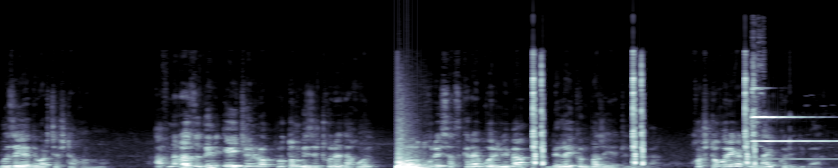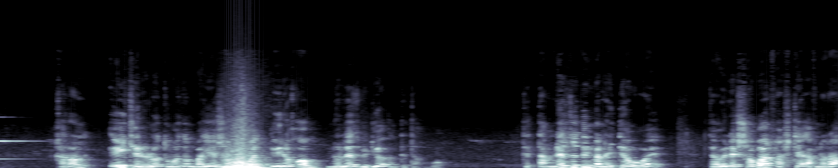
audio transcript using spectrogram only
বুঝাইয়া দেওয়ার চেষ্টা করব আপনারা যদি এই চ্যানেল প্রথম ভিজিট করে থাকুন অনুরোধ করে সাবস্ক্রাইব করে নিবা বেলাইকন বাজাইয়া দিবা কষ্ট করে একটা লাইক করে দিবা। কারণ এই চ্যানেলও তোমাদের বাইরে সবসময় এইরকম নলেজ ভিডিও আনতে থাকব। তো তামনেল যদি বানাইতে হয় তাহলে সবার ফার্স্টে আপনারা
